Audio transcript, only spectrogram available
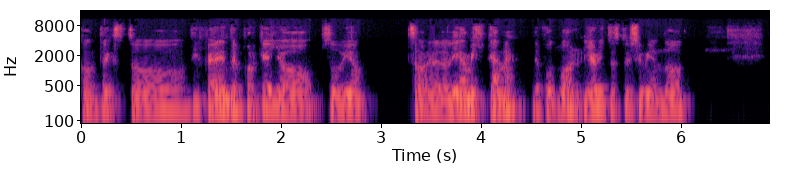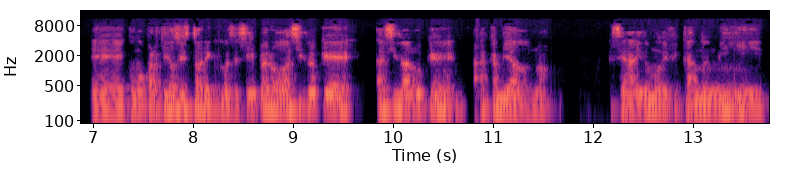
contexto diferente porque yo subí sobre la Liga Mexicana de Fútbol y ahorita estoy subiendo eh, como partidos históricos, sí, pero ha sido, que, ha sido algo que ha cambiado, ¿no? Se ha ido modificando en mí y,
